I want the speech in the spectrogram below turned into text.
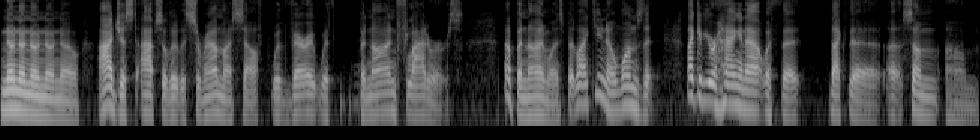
no, no, no, no, no. I just absolutely surround myself with very with benign flatterers, not benign ones, but like you know ones that like if you were hanging out with the like the uh, some um,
